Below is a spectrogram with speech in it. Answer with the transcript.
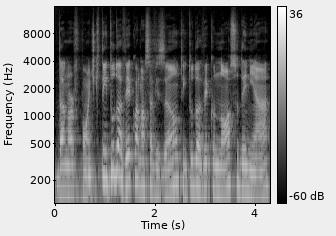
da North Point, que tem tudo a ver com a nossa visão, tem tudo a ver com o nosso DNA,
